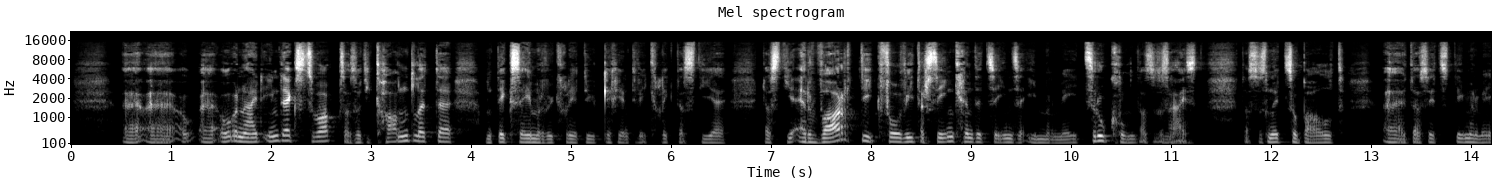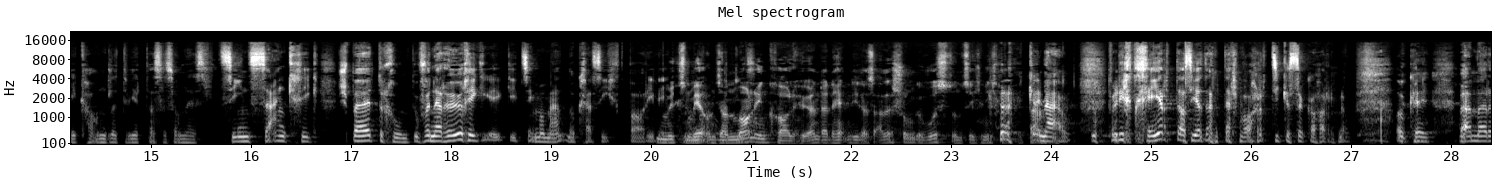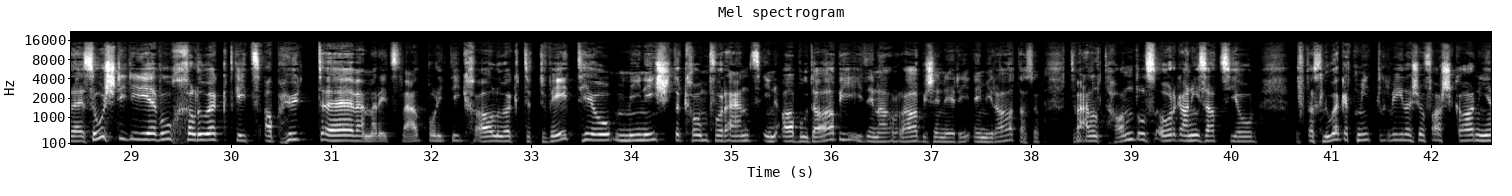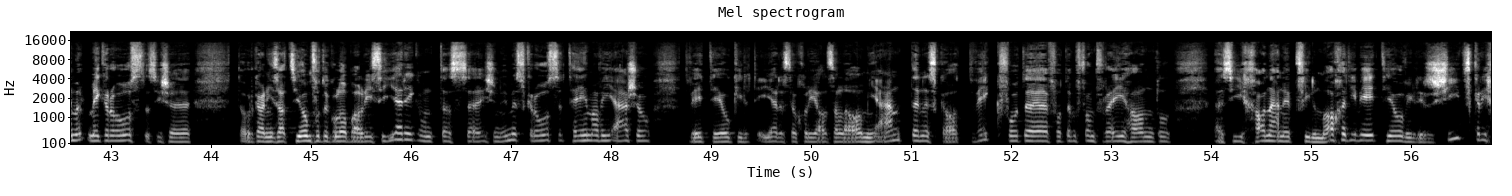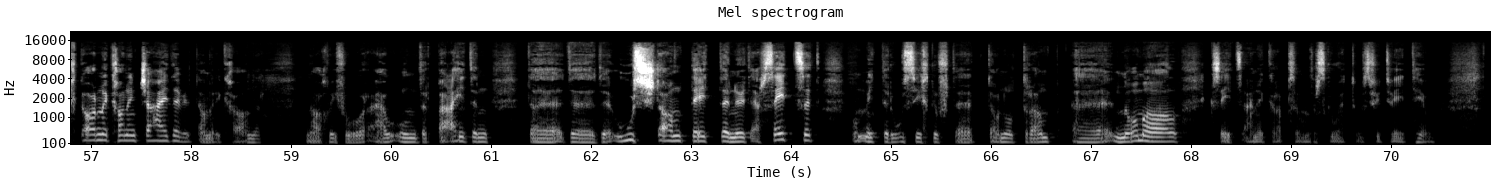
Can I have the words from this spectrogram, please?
äh, äh, äh, Overnight Index Swaps, also die gehandelten. Und da sehen wir wirklich eine deutliche Entwicklung, dass die, dass die Erwartung von wieder sinkenden Zinsen immer mehr zurückkommt. Also das heißt, dass es nicht so bald, äh, dass jetzt immer mehr gehandelt wird, dass es so eine Zinssenkung später kommt. Auf eine Erhöhung gibt es im Moment noch keine sichtbare Wirkung. Müssen wir unseren Morning Call hören, dann hätten die das alles schon gewusst und sich nicht Genau. Vielleicht kehrt das ja dann die Erwartungen sogar noch. Okay. Wenn man äh, sonst in die Woche schaut, gibt's ab heute, äh, wenn man jetzt die Weltpolitik anschaut, die WTO-Ministerkonferenz in Abu Dhabi, in den Arabischen Emiraten, also die Welthandelsorganisation. Auf das schaut mittlerweile schon fast gar niemand mehr gross. Das ist äh, die Organisation von der Globalisierung und das äh, ist nicht mehr das grosse Thema wie auch schon. Die WTO gilt eher so ein bisschen als Salami-Enten. Es geht weg von der, von dem, vom Freihandel. Äh, sie kann auch nicht viel machen, die WTO, weil ihr Schiedsgericht gar nicht kann entscheiden, weil die Amerikaner nach wie vor auch unter beiden den, den, den Ausstand dort nicht ersetzen. Und mit der Aussicht auf den Donald Trump äh, nochmal sieht es auch nicht gerade besonders gut aus für die WTO.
